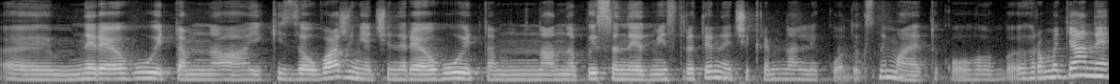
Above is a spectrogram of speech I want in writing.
е, не реагують там на якісь зауваження, чи не реагують там на написаний адміністративний чи кримінальний кодекс. Немає такого. Громадяни,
